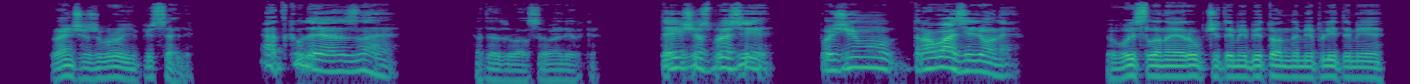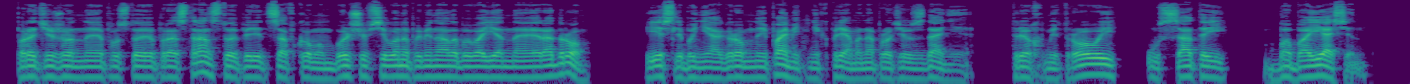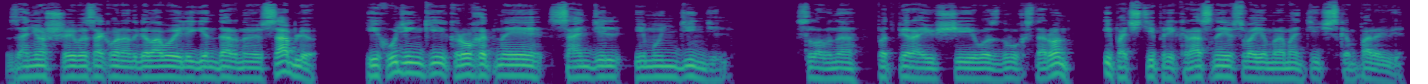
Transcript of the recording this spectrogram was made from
Раньше же вроде писали. — Откуда я знаю? — отозвался Валерка. — Ты еще спроси, почему трава зеленая? Высланное рубчатыми бетонными плитами протяженное пустое пространство перед совкомом больше всего напоминало бы военный аэродром, если бы не огромный памятник прямо напротив здания, трехметровый, усатый Бабаясин, занесший высоко над головой легендарную саблю и худенькие крохотные Сандель и Мундиндель, словно подпирающие его с двух сторон и почти прекрасные в своем романтическом порыве.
